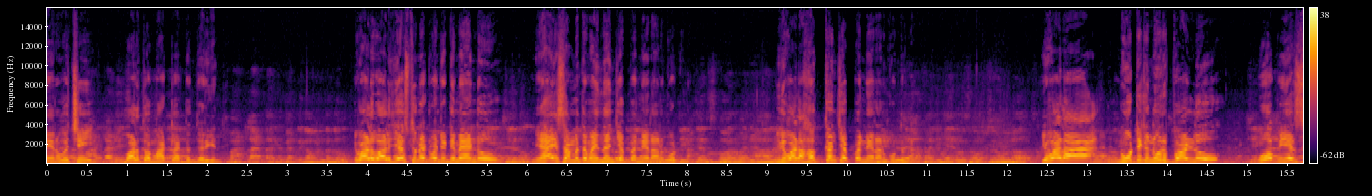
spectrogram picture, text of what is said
నేను వచ్చి వాళ్ళతో మాట్లాడటం జరిగింది. ఇవాళ వాళ్ళు చేస్తున్నటువంటి డిమాండు న్యాయసమ్మతమైందని చెప్పని నేను అనుకుంటున్నా. ఇది వాళ్ళ హక్కు అని చెప్పని నేను అనుకుంటున్నా. ఇవాళ నూటికి నూరు పాళ్ళు ఓపీఎస్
